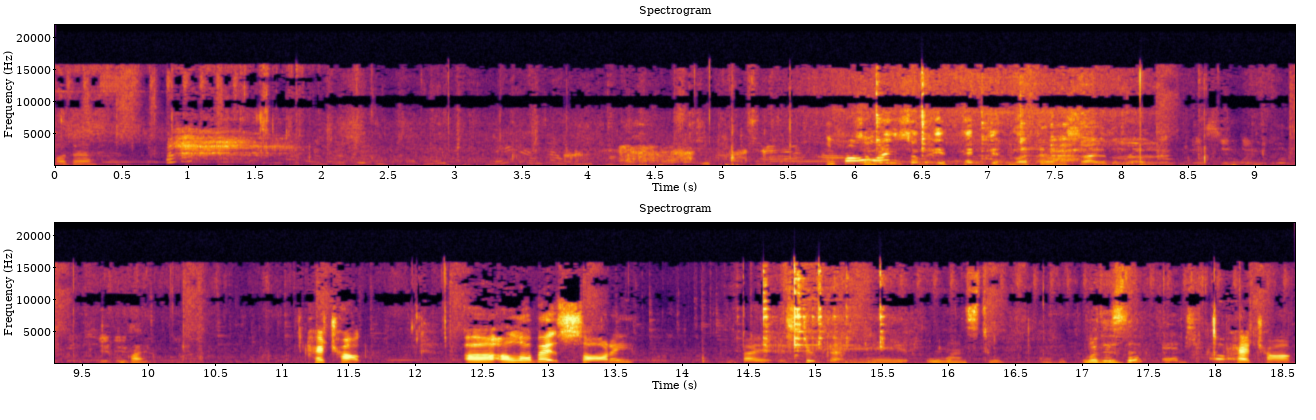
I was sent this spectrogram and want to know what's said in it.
我的 Somebody, somebody had picked it and left it on the side of the road. hedgehog. Uh, a little bit salty, but it's still good. Who wants to? What is that? Hedgehog.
